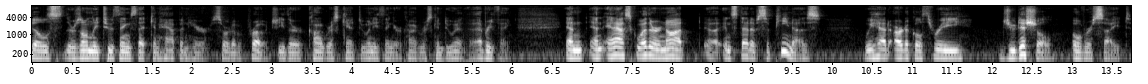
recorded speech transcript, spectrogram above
There's only two things that can happen here sort of approach. Either Congress can't do anything or Congress can do it, everything. And, and ask whether or not, uh, instead of subpoenas, we had Article 3 judicial oversight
